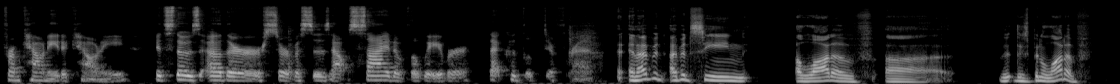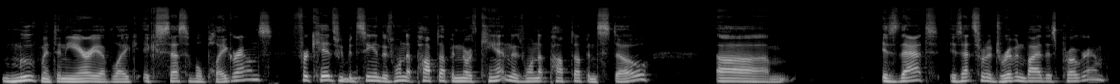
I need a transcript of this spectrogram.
from county to county it's those other services outside of the waiver that could look different. And I've been I've been seeing a lot of uh, there's been a lot of movement in the area of like accessible playgrounds for kids. We've been mm-hmm. seeing there's one that popped up in North Canton, there's one that popped up in Stow. Um, is that is that sort of driven by this program?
